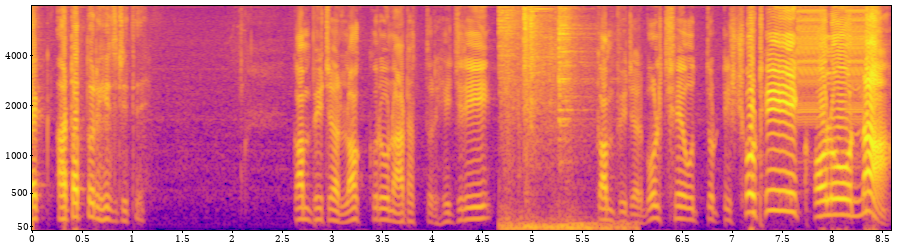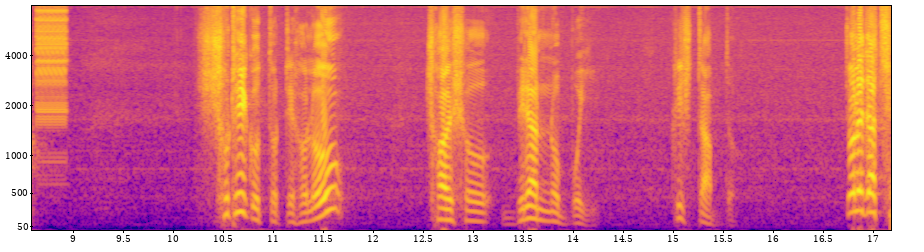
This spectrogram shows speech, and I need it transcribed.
এক আটাত্তর হিজড়িতে। কম্পিউটার লক করুন আটাত্তর হিজড়ি। কম্পিউটার বলছে উত্তরটি সঠিক হলো না। সঠিক উত্তরটি হলো ছয়শো বিরানব্বই খ্রিস্টাব্দ। চলে যাচ্ছি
